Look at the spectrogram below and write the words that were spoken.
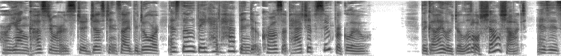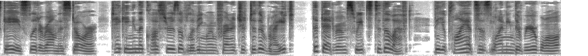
Her young customers stood just inside the door as though they had happened across a patch of superglue. The guy looked a little shell shocked as his gaze slid around the store, taking in the clusters of living room furniture to the right, the bedroom suites to the left, the appliances lining the rear wall,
